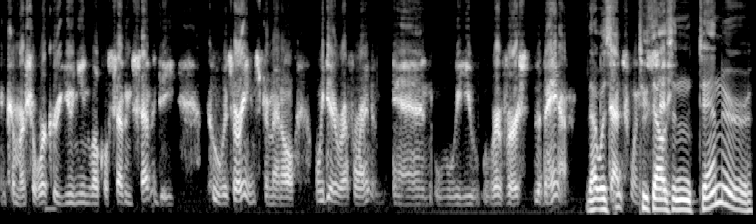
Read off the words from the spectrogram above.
and Commercial Worker Union Local 770, who was very instrumental, we did a referendum and we reversed the ban. That was That's when the 2010 or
